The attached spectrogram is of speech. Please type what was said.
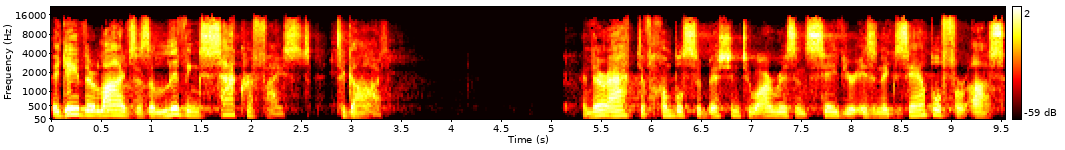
They gave their lives as a living sacrifice to God. And their act of humble submission to our risen Savior is an example for us.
